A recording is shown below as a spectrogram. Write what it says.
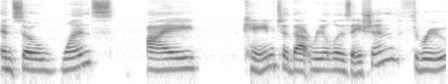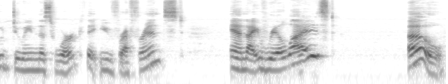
And so once I came to that realization through doing this work that you've referenced, and I realized oh,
